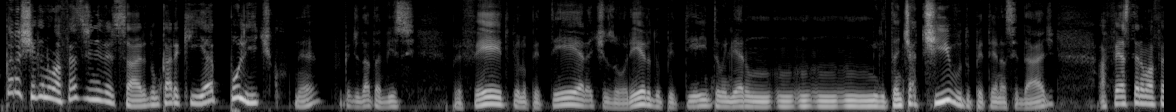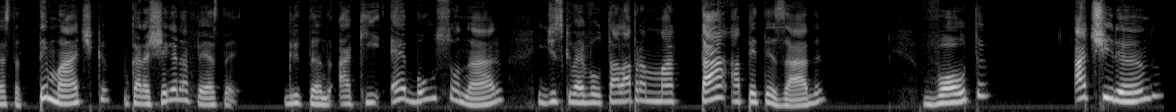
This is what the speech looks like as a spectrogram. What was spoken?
O cara chega numa festa de aniversário de um cara que é político, né? Foi candidato a vice prefeito pelo PT, era tesoureiro do PT, então ele era um, um, um, militante ativo do PT na cidade. A festa era uma festa temática. O cara chega na festa gritando: aqui é Bolsonaro, e diz que vai voltar lá para matar a petezada. Volta atirando,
